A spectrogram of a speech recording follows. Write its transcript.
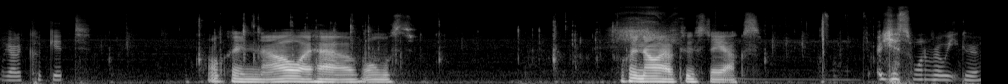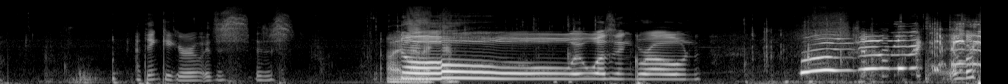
We gotta cook it. Okay, now I have almost. Okay, now I have two stacks. Yes, one of our wheat grew. I think it grew. Is this? Is this? I No, it wasn't grown. It looks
